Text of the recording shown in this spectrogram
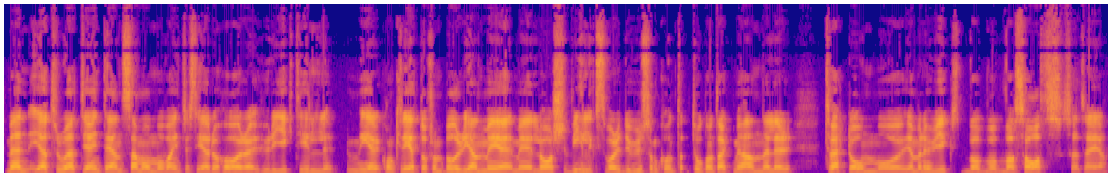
Men jag tror att jag inte är ensam om att vara intresserad att höra hur det gick till mer konkret då från början med, med Lars Vilks. Var det du som kont tog kontakt med han eller tvärtom? Och jag menar, hur gick, vad, vad, vad sades så att säga?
